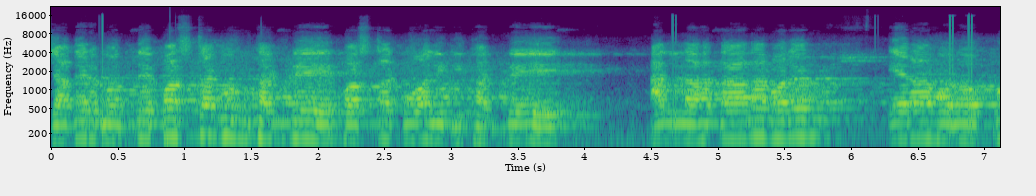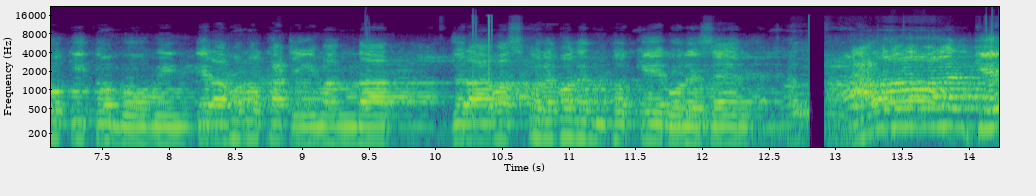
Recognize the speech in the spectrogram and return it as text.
যাদের মধ্যে পাঁচটা গুণ থাকবে পাঁচটা কোয়ালিটি থাকবে আল্লাহ তাআলা বলেন এরা হলো প্রকৃত মুমিন এরা হলো খাঁটি ইমানদার যারা আওয়াজ করে বলেন তো কে বলেছেন? আরও যারা বলেন কে?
